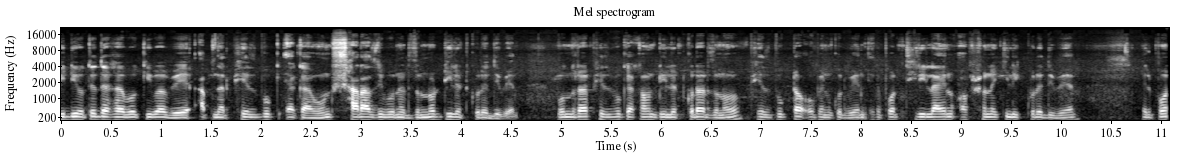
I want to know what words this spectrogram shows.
ভিডিওতে দেখাবো কীভাবে আপনার ফেসবুক অ্যাকাউন্ট সারা জীবনের জন্য ডিলিট করে দিবেন। বন্ধুরা ফেসবুক অ্যাকাউন্ট ডিলিট করার জন্য ফেসবুকটা ওপেন করবেন, এরপর থ্রি লাইন অপশনে ক্লিক করে দিবেন। এরপর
